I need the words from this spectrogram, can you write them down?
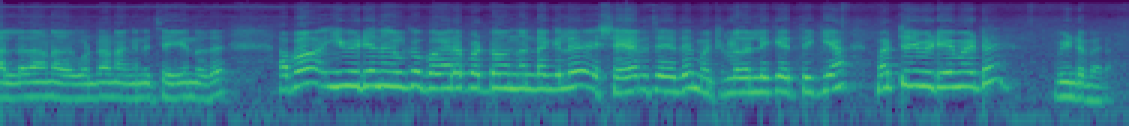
നല്ലതാണ്. അതുകൊണ്ടാണ് അങ്ങനെ ചെയ്യുന്നത്. അപ്പോൾ ഈ വീഡിയോ നിങ്ങൾക്ക് ഉപകാരപ്പെട്ടു എന്നുണ്ടെങ്കിൽ ഷെയർ ചെയ്ത് മറ്റുള്ളവരിലേക്ക് എത്തിക്കുക. മറ്റൊരു വീഡിയോയുമായിട്ട് വീണ്ടും വരാം.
